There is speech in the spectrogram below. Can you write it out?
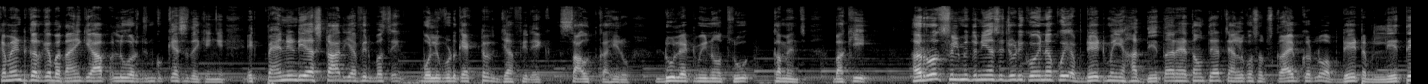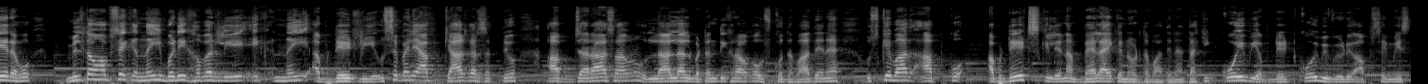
कमेंट करके बताएँ कि आप अल्लू अर्जुन को कैसे देखेंगे। एक पैन इंडिया स्टार, या फिर बस एक बॉलीवुड का एक्टर, या फिर एक साउथ का hero. Do let me know through comments. बाकी हर रोज फिल्मी दुनिया से जुड़ी कोई ना कोई अपडेट मैं यहाँ देता रहता हूँ। तो यार, चैनल को सब्सक्राइब कर लो, अपडेट अब लेते रहो। मिलता हूँ आपसे एक नई बड़ी खबर लिए, एक नई अपडेट लिए। उससे पहले आप क्या कर सकते हो? आप जरा सा लाल लाल बटन दिख रहा होगा, उसको दबा देना है। उसके बाद आपको अपडेट्स के लिए ना बेल आइकन और दबा देना है, ताकि कोई भी अपडेट, कोई भी वीडियो आपसे मिस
